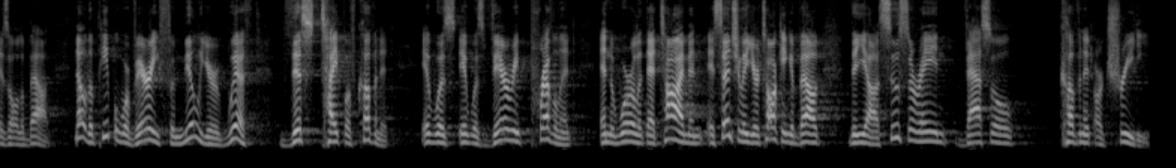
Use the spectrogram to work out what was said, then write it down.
is all about. No, the people were very familiar with this type of covenant. It was, it was very prevalent in the world at that time. And essentially, you're talking about the uh, suzerain vassal covenant or treaty,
